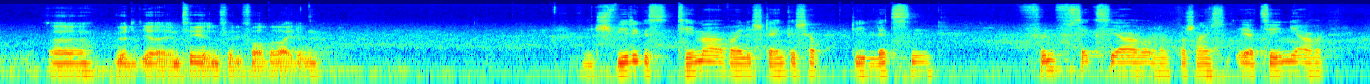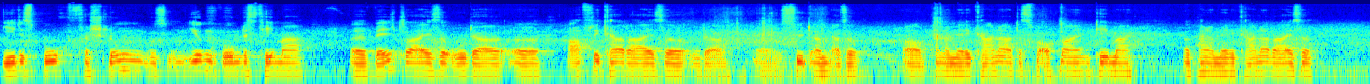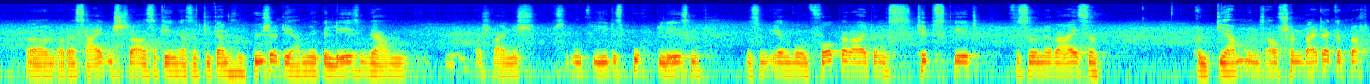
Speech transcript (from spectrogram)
äh, würdet ihr empfehlen für die Vorbereitung? Ein schwieriges Thema, weil ich denke, ich habe die letzten fünf, sechs Jahre oder wahrscheinlich eher zehn Jahre jedes Buch verschlungen, wo es um irgendwo um das Thema äh, Weltreise oder äh, Afrikareise oder äh, Südam also äh, Panamerikaner, das war auch mal ein Thema, äh, Panamerikanerreise ähm, oder Seidenstraße ging. Also die ganzen Bücher, die haben wir gelesen. Wir haben wahrscheinlich so gut wie jedes Buch gelesen, wo es um irgendwo um Vorbereitungstipps geht für so eine Reise. Und die haben uns auch schon weitergebracht.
